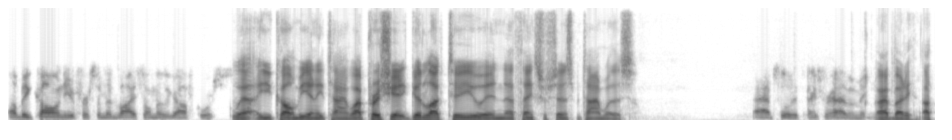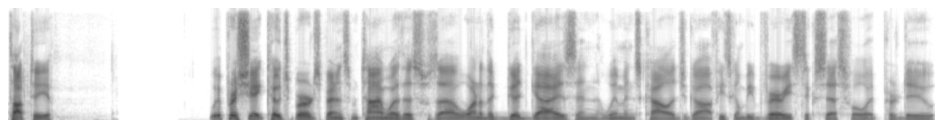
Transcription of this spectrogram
I'll be calling you for some advice on those golf courses. Well, you call me anytime. Well, I appreciate it. Good luck to you, and uh, thanks for spending some time with us. Absolutely. Thanks for having me. All right, buddy. I'll talk to you. We appreciate Coach Byrd spending some time with us. Was uh, one of the good guys in women's college golf. He's going to be very successful at Purdue.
